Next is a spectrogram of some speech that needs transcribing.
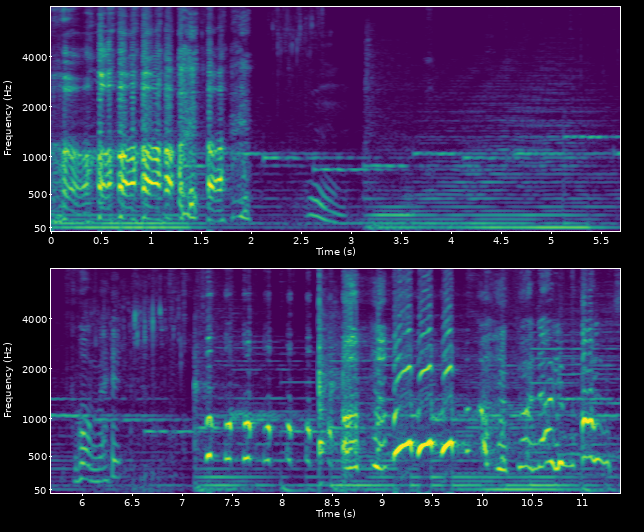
Go on, mate. Go on, down your pants.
